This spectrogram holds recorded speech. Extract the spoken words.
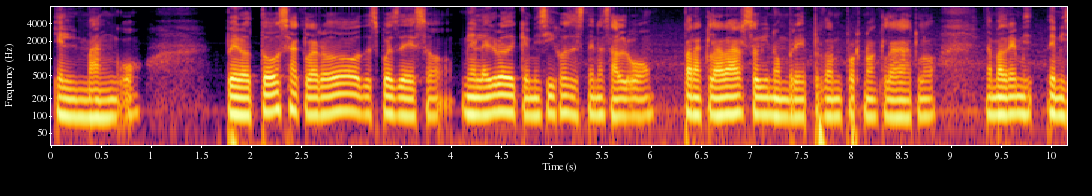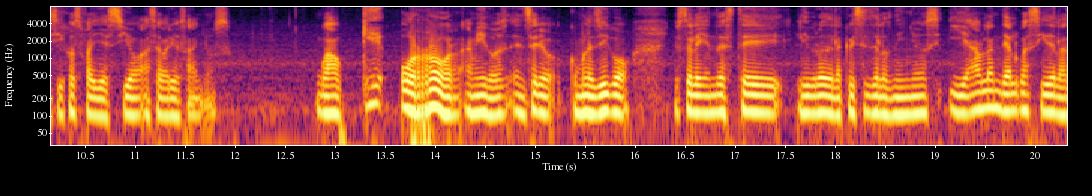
el mango. Pero todo se aclaró después de eso. Me alegro de que mis hijos estén a salvo. Para aclarar, soy un hombre, perdón por no aclararlo. La madre de mis hijos falleció hace varios años. Wow, qué horror, amigos. En serio, como les digo, yo estoy leyendo este libro de la crisis de los niños y hablan de algo así de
